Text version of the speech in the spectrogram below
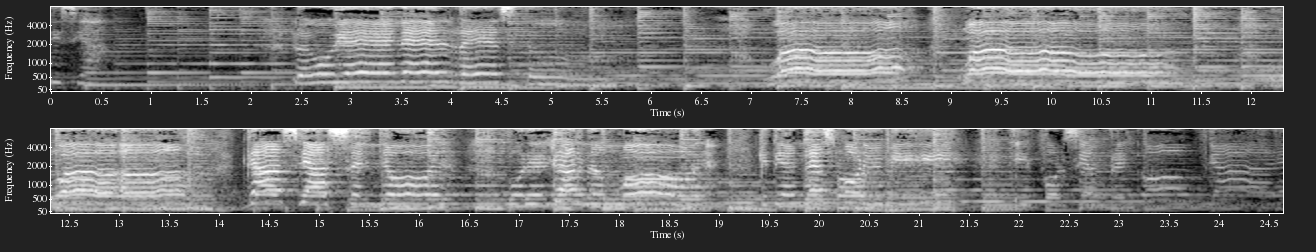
justicia. Luego viene el resto. Wow, wow, wow. Gracias Señor por el gran amor que tienes por mí y por siempre confiaré.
